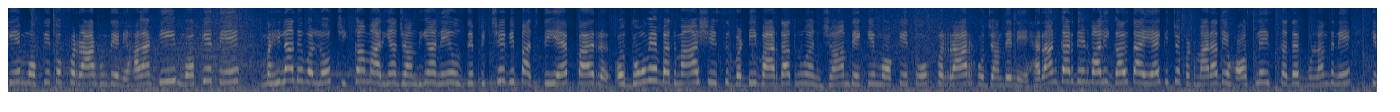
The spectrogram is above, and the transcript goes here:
ਕੇ ਮੌਕੇ ਤੋਂ ਫਰਾਰ ਹੁੰਦੇ ਨੇ। ਹਾਲਾਂਕਿ ਮੌਕੇ ਤੇ ਮਹਿਲਾ ਦੇ ਵੱਲੋਂ ਚੀਕਾਂ ਮਾਰੀਆਂ ਜਾਂਦੀਆਂ ਨੇ ਉਸਦੇ ਪਿੱਛੇ ਵੀ ਭੱਜਦੀ ਹੈ, ਪਰ ਉਹ ਦੋਵੇਂ ਬਦਮਾਸ਼ ਇਸ ਵੱਡੀ ਵਾਰਦਾਤ ਨੂੰ ਅੰਜਾਮ ਦੇ ਕੇ ਮੌਕੇ ਤੋਂ ਫਰਾਰ ਹੋ ਜਾਂਦੇ ਨੇ। ਹੈਰਾਨ ਕਰ ਦੇਣ ਵਾਲੀ ਗੱਲ ਤਾਂ ਇਹ ਹੈ ਕਿ ਝਪਟਮਾਰਾਂ ਦੇ ਹੌਸਲੇ ਇਸ ਕਦਰ ਬੁਲੰਦ ਨੇ ਕਿ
